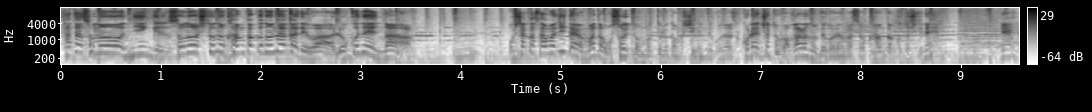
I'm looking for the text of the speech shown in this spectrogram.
ただその人その人の感覚の中では6年がお釈迦様自体はまだ遅いと思ってるかもしれんでございます。これはちょっとわからんのでございますよ。感覚としてね。ね。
